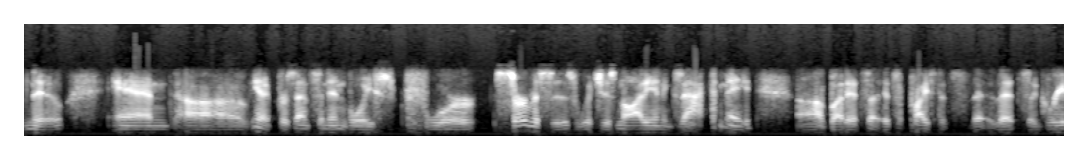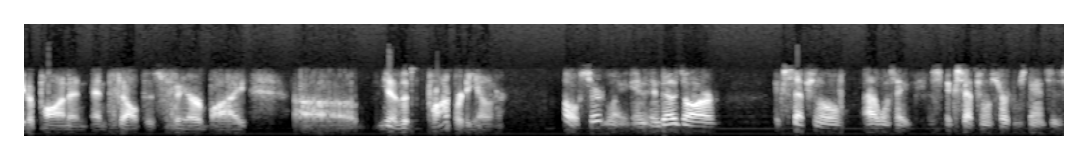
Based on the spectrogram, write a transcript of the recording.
new, and uh, you know, presents an invoice for services which is not in Xactimate, uh, but it's a it's a price that's that's agreed upon and, and felt is fair by uh, you know the property owner. Oh, certainly, and, and those are exceptional. I won't say exceptional circumstances,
